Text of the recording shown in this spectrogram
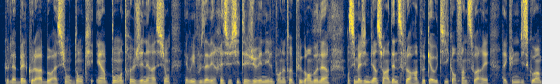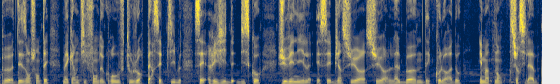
Que de la belle collaboration donc et un pont entre générations. Et oui, vous avez ressuscité Juvénile pour notre plus grand bonheur. On s'imagine bien sur un dance floor un peu chaotique en fin de soirée, avec une disco un peu désenchantée, mais avec un petit fond de groove toujours perceptible. C'est Rigide Disco Juvénile et c'est bien sûr sur l'album des Colorado et maintenant sur Syllab.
